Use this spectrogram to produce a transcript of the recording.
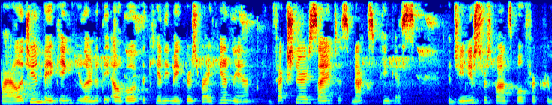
Biology and baking he learned at the elbow of the candy maker's right hand man, confectionery scientist Max Pincus, the genius responsible for cre-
